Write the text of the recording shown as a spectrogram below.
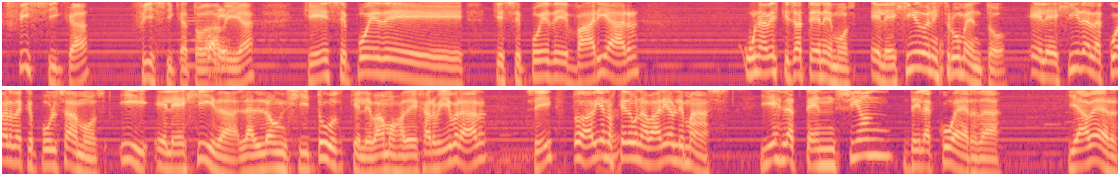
física, física todavía, que se puede, que se puede variar una vez que ya tenemos elegido el instrumento, elegida la cuerda que pulsamos y elegida la longitud que le vamos a dejar vibrar, ¿sí? Todavía nos queda una variable más. y es la tensión de la cuerda. Y a ver,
